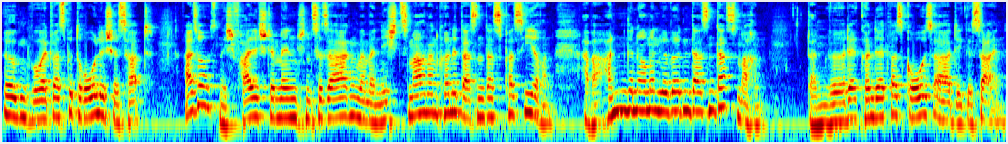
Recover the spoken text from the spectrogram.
irgendwo etwas Bedrohliches hat. Also ist nicht falsch, den Menschen zu sagen, wenn wir nichts machen, dann könnte das und das passieren. Aber angenommen, wir würden das und das machen, dann würde, könnte etwas Großartiges sein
